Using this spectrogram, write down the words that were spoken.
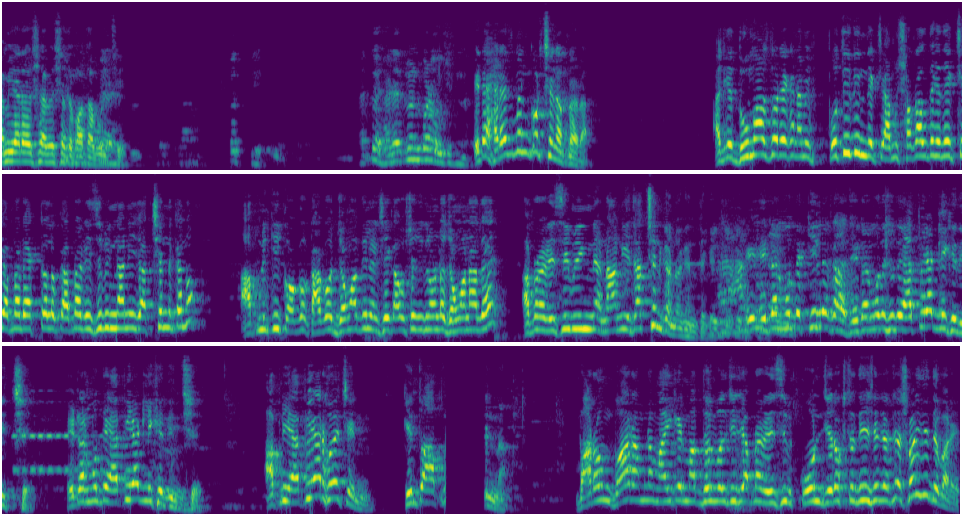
আমি ইয়ারো সাহেবের সাথে কথা বলছি। এটা হ্যারাসমেন্ট করছেন আপনারা। আজকে দু মাস ধরে এখানে আমি প্রতিদিন দেখছি, আমি সকাল থেকে দেখছি আপনার একটা লোক আপনার রিসিভিং না নিয়ে যাচ্ছেন কেন? আপনি কি কাগ- কাগজ জমা দিলেন, সেই কাগজটা যদি ওনারা জমা না দেয়, আপনারা রিসিভিং না নিয়ে যাচ্ছেন কেন এখান থেকে? এটার মধ্যে কি লেখা আছে? এটার মধ্যে শুধু অ্যাপিয়ার লিখে দিচ্ছে। এটার মধ্যে অ্যাপিয়ার লিখে দিচ্ছে। আপনি অ্যাপিয়ার হয়েছেন, কিন্তু আপনি না। বারংবার আমরা মাইকের মাধ্যমে বলছি যে আপনার রিসিভ কোন জেরক্সটা দিয়ে সেটা সরিয়ে দিতে পারে।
